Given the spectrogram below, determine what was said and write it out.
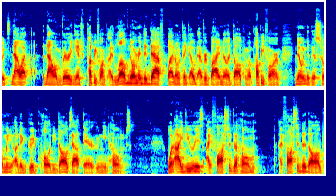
which now I now I'm very against puppy farms. I love Norman to death, but I don't think I would ever buy another dog from a puppy farm, knowing that there's so many other good quality dogs out there who need homes. What I do is I foster the home, I foster the dog,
